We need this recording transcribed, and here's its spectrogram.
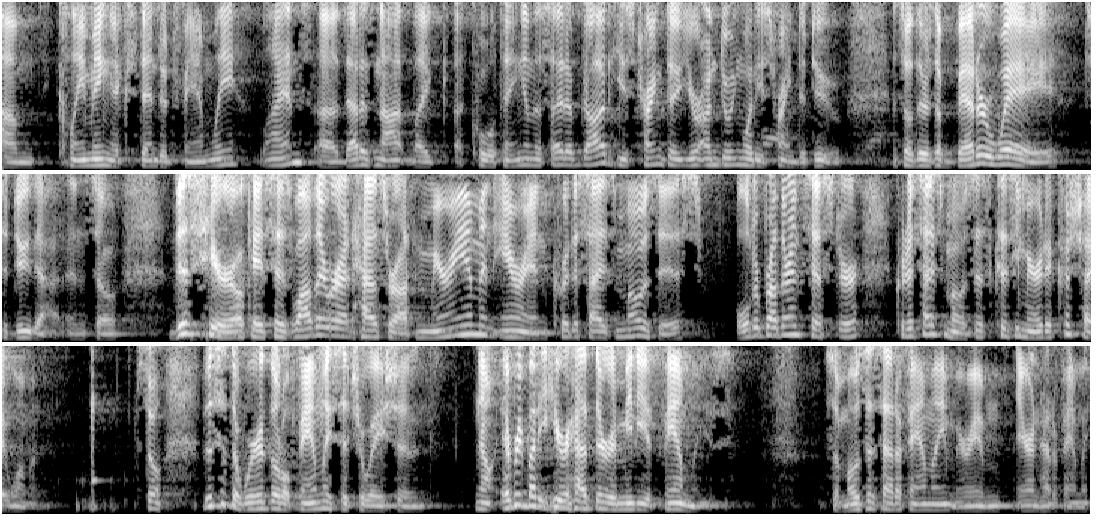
um, claiming extended family lines. Uh, that is not like a cool thing in the sight of God. He's trying to, you're undoing what he's trying to do. And so there's a better way to do that. And so this here, okay, says while they were at Hazeroth, Miriam and Aaron criticized Moses, older brother and sister, criticized Moses because he married a Cushite woman. So this is a weird little family situation. Now, everybody here had their immediate families. So Moses had a family, Miriam, Aaron had a family.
